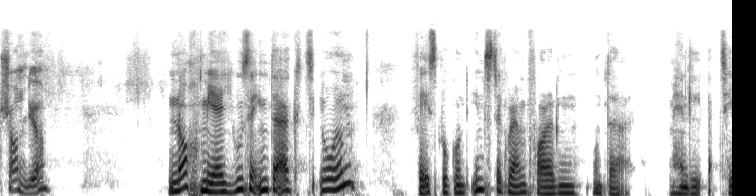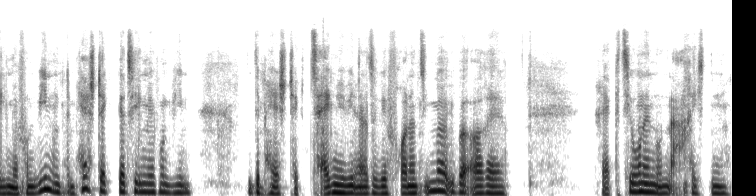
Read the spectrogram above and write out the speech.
schon, ja. Noch mehr User-Interaktion. Facebook und Instagram folgen unter dem Handel Erzähl mir von Wien und dem Hashtag Erzähl mir von Wien und dem Hashtag Zeig mir Wien. Also wir freuen uns immer über eure Reaktionen und Nachrichten.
